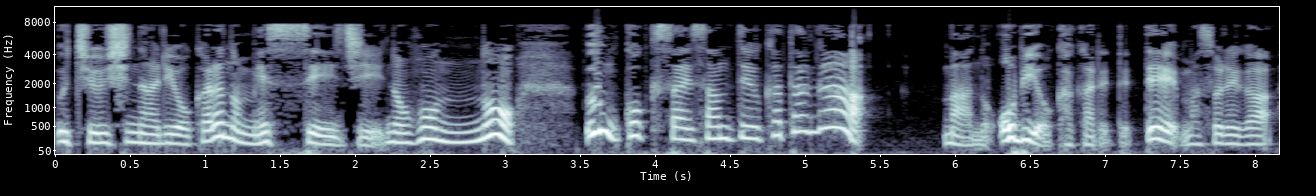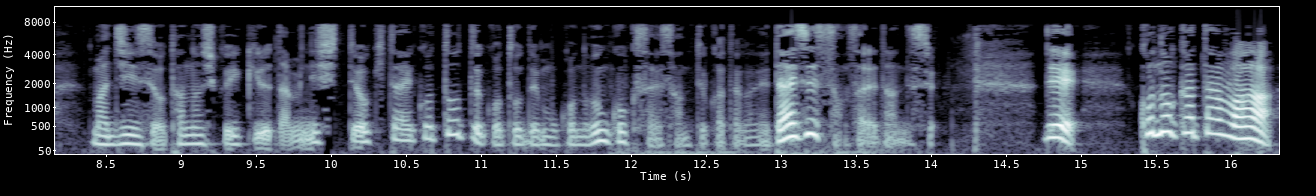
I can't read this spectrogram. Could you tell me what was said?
宇宙シナリオからのメッセージの本の、運国際さんっていう方が、まあ、あの、帯を書かれてて、まあ、それが、まあ、人生を楽しく生きるために知っておきたいことということでも、この運国際さんという方がね、大絶賛されたんですよ。で、この方は、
